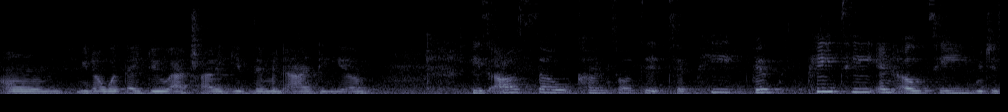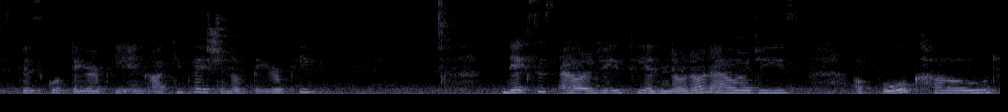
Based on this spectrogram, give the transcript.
on you know what they do. I try to give them an idea. He's also consulted to P pt and ot which is physical therapy and occupational therapy. Next is allergies. He has no known allergies a full code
